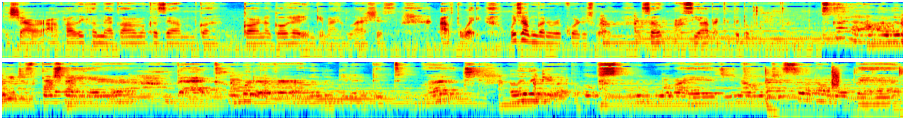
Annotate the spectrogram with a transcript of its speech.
and shower, I'll probably come back on because I'm go gonna go ahead and get my lashes out the way, which I'm gonna record as well. So I'll see y'all back at the dorm. Just got out. I literally just brushed my hair back, whatever. I literally didn't do too much. I literally did like a little swoop with my edge, you know, just so I don't look bad.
